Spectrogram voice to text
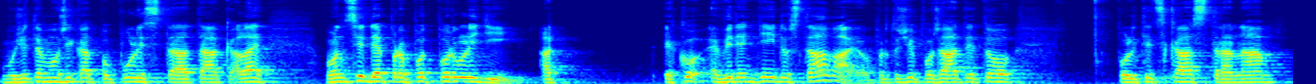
Můžete mu říkat populista, tak, ale on si jde pro podporu lidí a jako evidentně ji dostává, jo, protože pořád je to politická strana,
